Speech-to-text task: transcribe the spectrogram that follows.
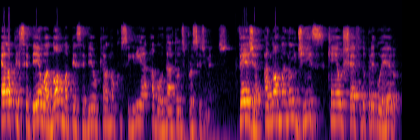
Ela percebeu, a norma percebeu que ela não conseguiria abordar todos os procedimentos. Veja, a norma não diz quem é o chefe do pregoeiro.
